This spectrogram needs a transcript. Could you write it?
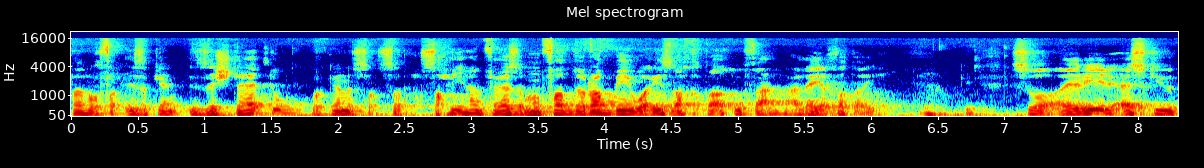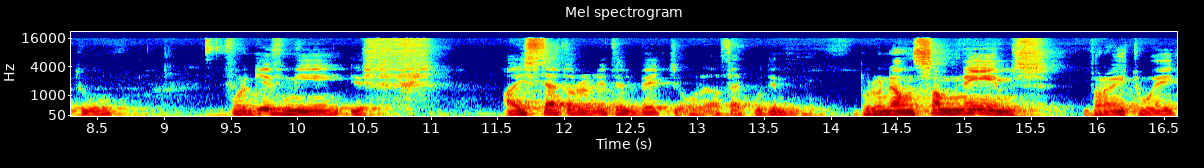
فهو ف... اذا كان اذا اجتهدت وكان صحيحا فهذا من فضل ربي واذا اخطات فعلي خطئي. Okay. So I really ask you to forgive me if I stutter a little bit or if I couldn't pronounce some names the right way,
